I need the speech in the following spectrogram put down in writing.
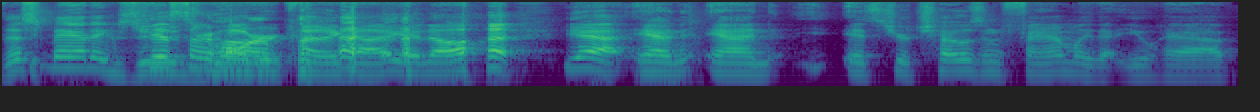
This man exudes kiss or hug kind of guy, you know. yeah, and and it's your chosen family that you have,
